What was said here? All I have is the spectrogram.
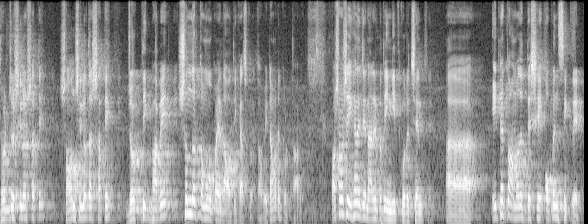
ধৈর্যশীলতার সাথে, সহনশীলতার সাথে, যৌক্তিকভাবে সুন্দরতম উপায়ে দাওয়াতি কাজ করতে হবে। এটা আমাদের করতে হবে। পাশাপাশি এখানে যে নারীর প্রতি ইঙ্গিত করেছেন এটা তো আমাদের দেশে ওপেন সিক্রেট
